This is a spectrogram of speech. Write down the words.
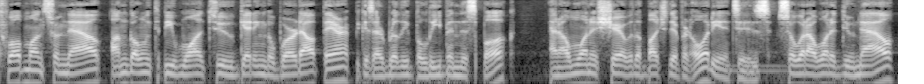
12 months from now, I'm going to be one to getting the word out there because I really believe in this book and I want to share it with a bunch of different audiences. So what I want to do now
